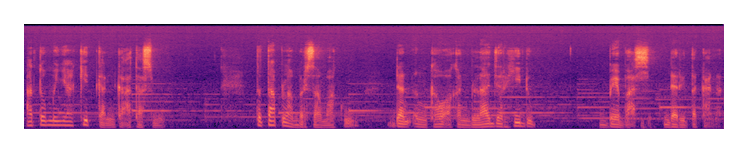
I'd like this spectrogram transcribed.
atau menyakitkan ke atasmu. Tetaplah bersamaku dan engkau akan belajar hidup bebas dari tekanan.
